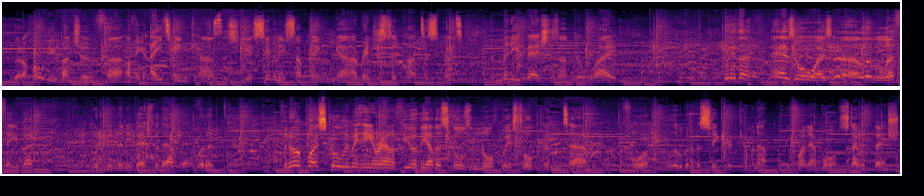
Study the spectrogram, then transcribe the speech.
We've got a whole new bunch of, uh, I think, 18 cars this year, 70 something uh, registered participants. The Mini Bash is underway. Weather, as always, a little iffy, but wouldn't be Mini Bash without that, would it? Whenuapai School, then we're hanging around a few of the other schools in northwest Auckland um, for a little bit of a secret coming up. You'll find out more. Stay with Bash.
